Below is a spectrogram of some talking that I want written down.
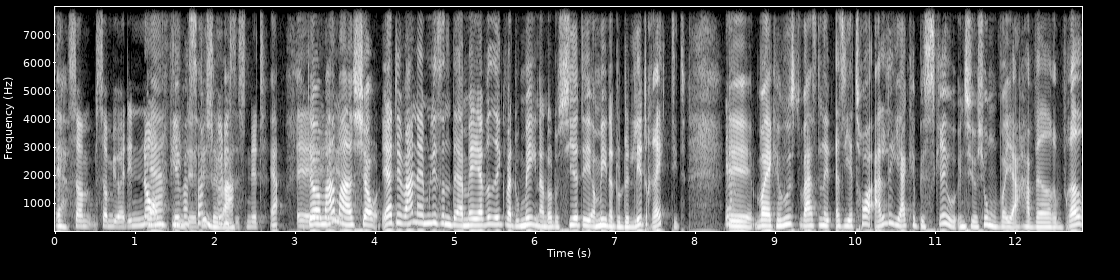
ja. som, som jo er et enormt ja, fint var sådan, beskyttelsesnet. Det var. Ja. det var meget, meget sjovt. Ja, det var nemlig sådan der med, jeg ved ikke, hvad du mener, når du siger det, og mener du det lidt rigtigt. Ja. Øh, hvor jeg kan huske, var sådan lidt, altså jeg tror aldrig, jeg kan beskrive en situation, hvor jeg har været vred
